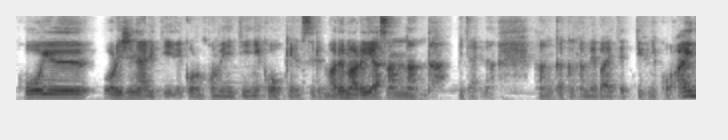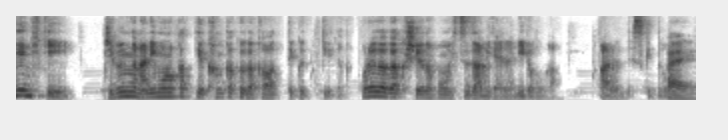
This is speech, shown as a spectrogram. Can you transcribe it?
こういうオリジナリティでこのコミュニティに貢献する〇〇屋さんなんだ、みたいな感覚が芽生えてっていうふうに、こう、アイデンティティ、自分が何者かっていう感覚が変わっていくっていう、なんかこれが学習の本質だみたいな理論があるんですけど、はい。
